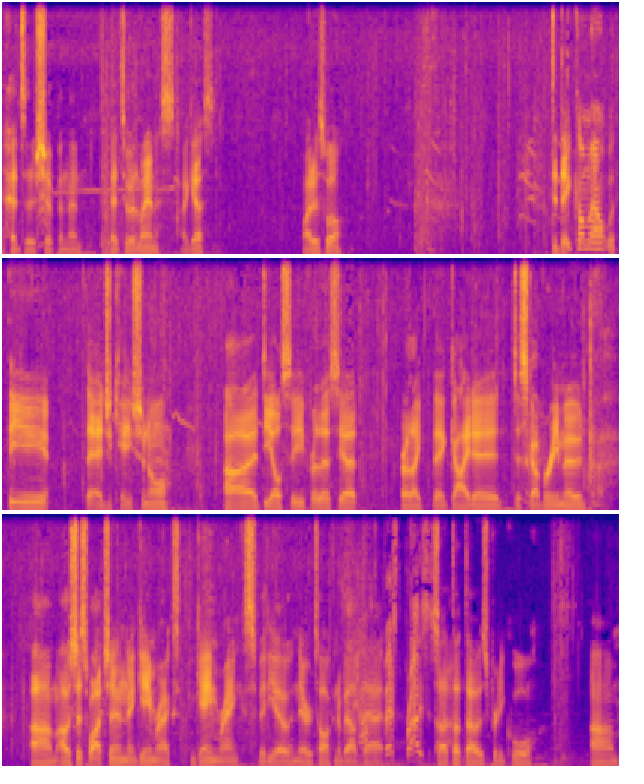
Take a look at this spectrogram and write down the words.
head to the ship and then head to Atlantis, I guess. Might as well. Did they come out with the the educational uh, DLC for this yet? Or like the guided discovery mode? Um, I was just watching a GameRanx, Game Ranks video and they were talking about that. So I thought that was pretty cool. Um,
